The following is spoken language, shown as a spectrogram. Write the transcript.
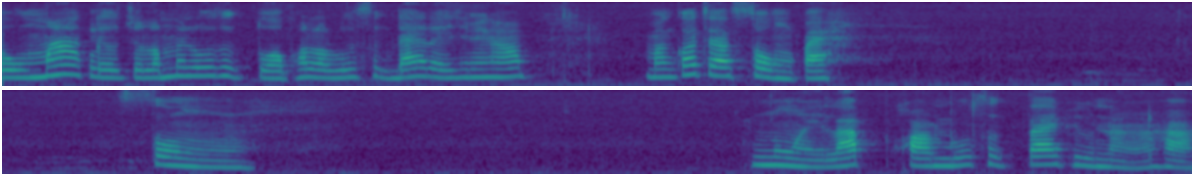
วมากเร็วจนเราไม่รู้สึกตัวเพราะเรารู้สึกได้เลยใช่ไหมครับ มันก็จะส่งไป ส่ง หน่วยรับความรู้สึกใต้ผิวหนังค่ะ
